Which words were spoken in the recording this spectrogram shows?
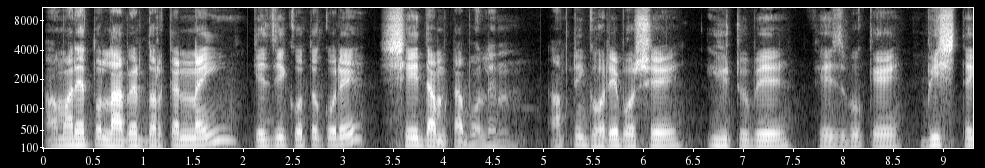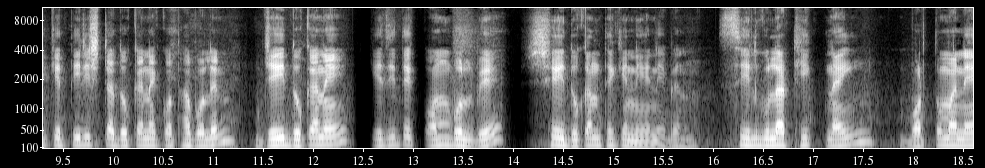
আমার এত লাভের দরকার নাই, কেজি কত করে? সেই দামটা বলেন। আপনি ঘরে বসে ইউটিউবে, ফেসবুকে বিশ থেকে তিরিশটা দোকানে কথা বলেন। যেই দোকানে কেজিতে কম বলবে, সেই দোকান থেকে নিয়ে নেবেন। সিলগুলা ঠিক নাই। বর্তমানে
